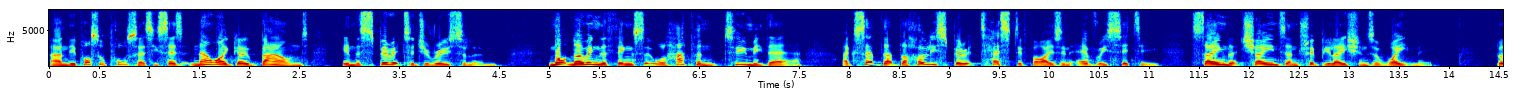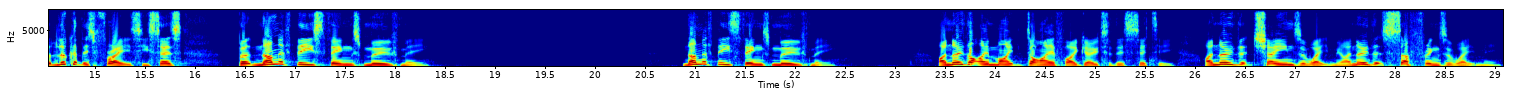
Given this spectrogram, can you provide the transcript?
um, the Apostle Paul says, he says, Now I go bound in the Spirit to Jerusalem, not knowing the things that will happen to me there except that the Holy Spirit testifies in every city, saying that chains and tribulations await me. But look at this phrase. He says, But none of these things move me. None of these things move me. I know that I might die if I go to this city. I know that chains await me. I know that sufferings await me.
